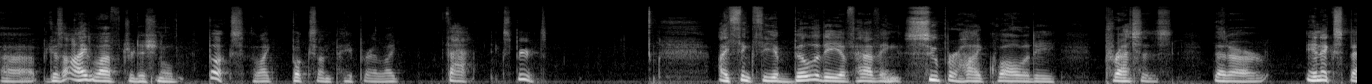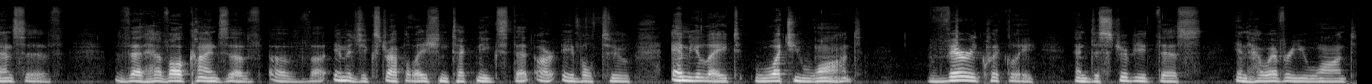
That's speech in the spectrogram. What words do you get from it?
uh, because I love traditional books. I like books on paper. I like that experience. I think the ability of having super high quality presses that are inexpensive, that have all kinds of, of uh, image extrapolation techniques that are able to emulate what you want very quickly and distribute this in however you want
